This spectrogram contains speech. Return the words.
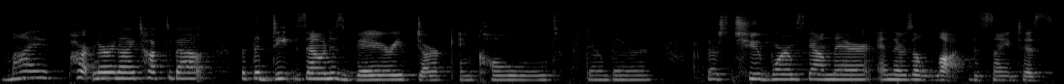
my partner and I talked about that the deep zone is very dark and cold down there. There's tube worms down there, and there's a lot the scientists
